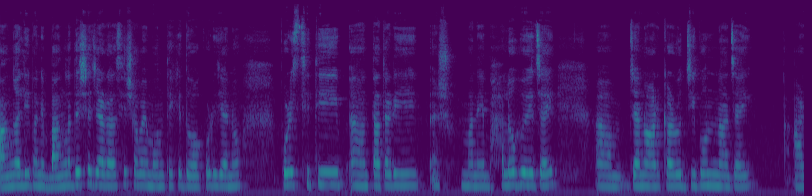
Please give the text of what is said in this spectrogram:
বাঙালি মানে বাংলাদেশে যারা আছে, সবাই মন থেকে দোয়া করি যেন পরিস্থিতি তাড়াতাড়ি মানে ভালো হয়ে যায় যেন আর কারোর জীবন না যায়, আর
